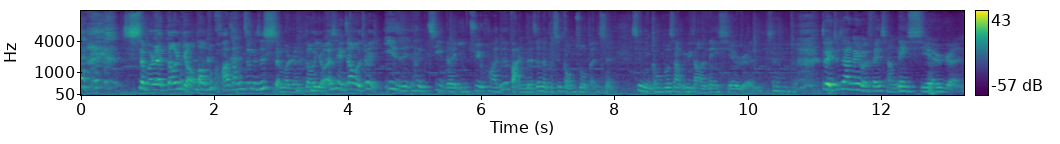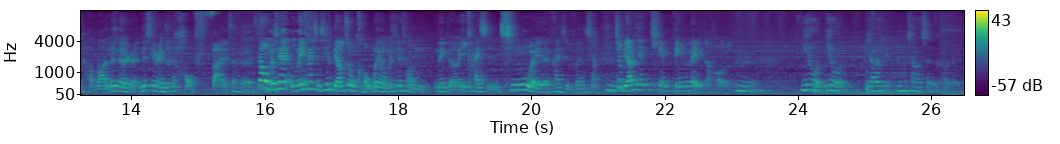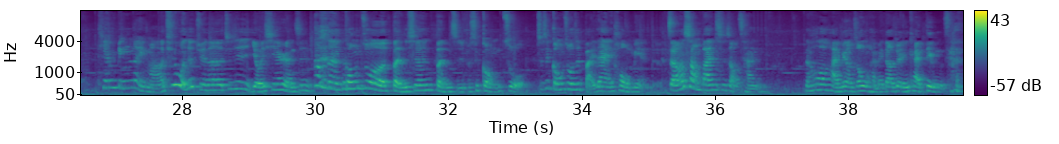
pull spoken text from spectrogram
什么人都有哦，不夸张，真的是什么人都有。而且你知道，我就一直很记得一句话，就是烦的真的不是工作本身，是你工作上遇到的那些人。真的，对，就是要跟你们分享那些人，好不好？那个人，那些人真的好烦，真的。但我们先，我们一开始先不要重口味，我们。先从那个一开始轻微的开始分享，嗯、就比较偏天兵类的好了。嗯，你有你有比较印象深刻的吗？天兵类嘛，其实我就觉得，就是有一些人是他们的工作本身本质不是工作，就是工作是摆在后面的。早上上班吃早餐，然后还没有中午还没到就已经开始订午餐。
